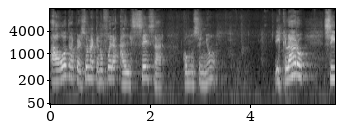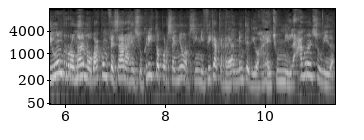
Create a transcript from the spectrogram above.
a otra persona que no fuera al César como Señor. Y claro, si un romano va a confesar a Jesucristo por Señor, significa que realmente Dios ha hecho un milagro en su vida,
